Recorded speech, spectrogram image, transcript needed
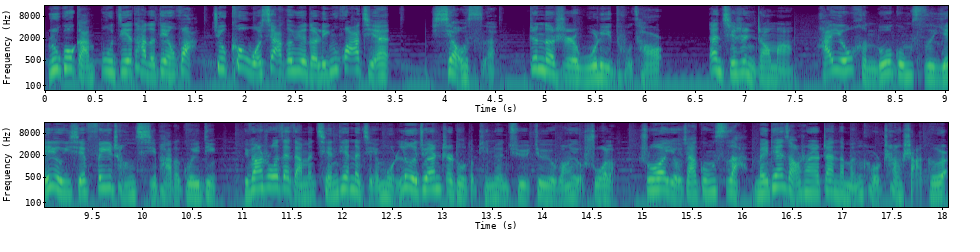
如果敢不接他的电话，就扣我下个月的零花钱。笑死，真的是无力吐槽。但其实你知道吗？还有很多公司也有一些非常奇葩的规定。比方说，在咱们前天的节目《乐捐制度》的评论区，就有网友说了。说有家公司啊，每天早上要站在门口唱傻歌，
